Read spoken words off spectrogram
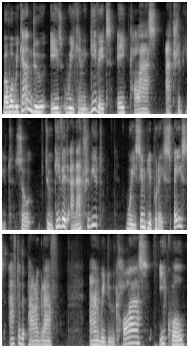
But what we can do is we can give it a class attribute. So to give it an attribute, we simply put a space after the paragraph and we do class equal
